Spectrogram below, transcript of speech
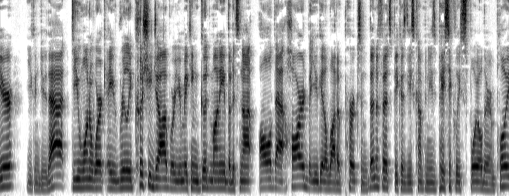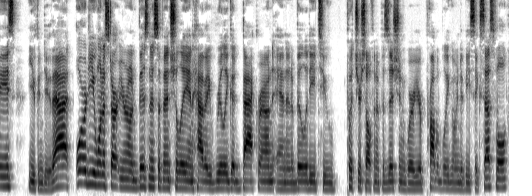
year? You can do that. Do you want to work a really cushy job where you're making good money, but it's not all that hard, but you get a lot of perks and benefits because these companies basically spoil their employees? You can do that. Or do you want to start your own business eventually and have a really good background and an ability to put yourself in a position where you're probably going to be successful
